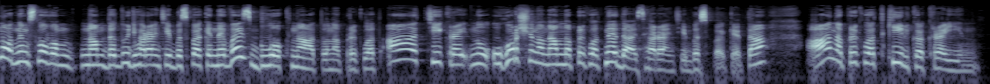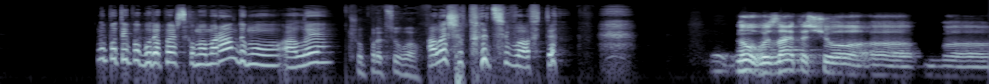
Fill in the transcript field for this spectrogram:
Ну, одним словом, нам дадуть гарантії безпеки не весь блок НАТО, наприклад, а ті країни. Ну, Угорщина нам, наприклад, не дасть гарантії безпеки, та? а, наприклад, кілька країн. Ну, по типу Будапештського меморандуму, але, Щоб працював. але щоб працював. Та. Ну, ви знаєте, що е, е,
